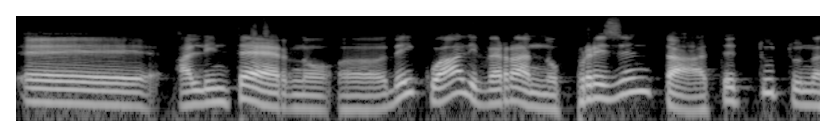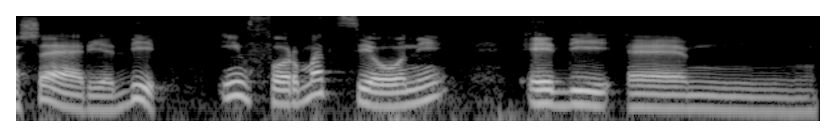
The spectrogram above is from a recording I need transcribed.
eh, all'interno eh, dei quali verranno presentate tutta una serie di informazioni e di ehm,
